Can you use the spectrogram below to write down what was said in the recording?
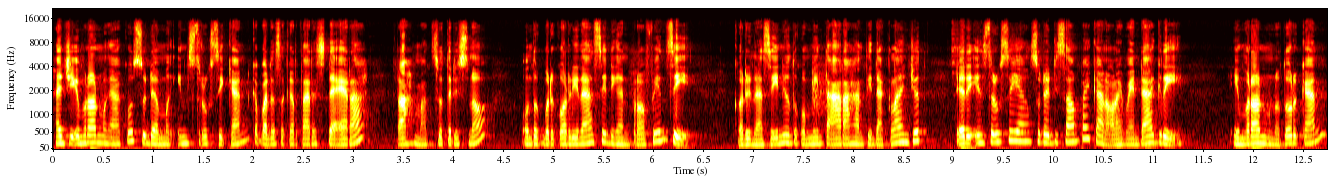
Haji Imron mengaku sudah menginstruksikan kepada Sekretaris Daerah, Rahmat Sutrisno, untuk berkoordinasi dengan provinsi. Koordinasi ini untuk meminta arahan tindak lanjut dari instruksi yang sudah disampaikan oleh Mendagri. Imron menuturkan,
